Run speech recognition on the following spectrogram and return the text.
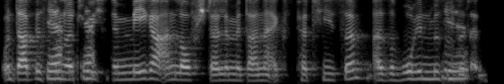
Und da bist ja, du natürlich ja. eine mega Anlaufstelle mit deiner Expertise. Also wohin müssen sie denn?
